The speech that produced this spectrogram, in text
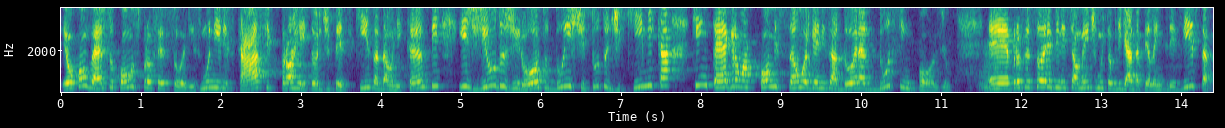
eu converso com os professores Munir Scaff, pró-reitor de pesquisa da Unicamp, e Gildo Giroto, do Instituto de Química, que integram a comissão organizadora do simpósio. É, professores, inicialmente, muito obrigada pela entrevista.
